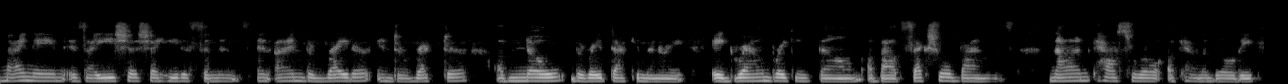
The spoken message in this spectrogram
My name is Aishah Shahidah Simmons, and I'm the writer and director of No, the Rape documentary, a groundbreaking film about sexual violence, non carceral accountability,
